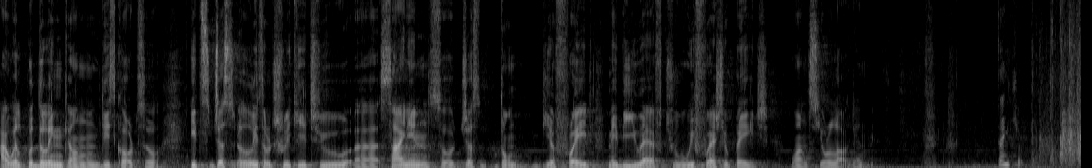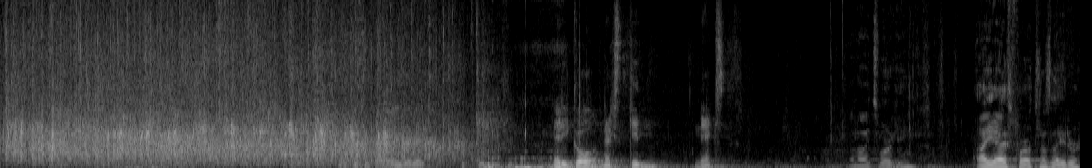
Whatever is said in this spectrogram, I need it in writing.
I will put the link on Discord. So it's just a little tricky to uh, sign in, so just don't be afraid. Maybe you have to refresh your page once you're logged in. Thank you. Erico, next Kim, next. No, no, it's working. I asked for a translator.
